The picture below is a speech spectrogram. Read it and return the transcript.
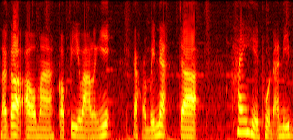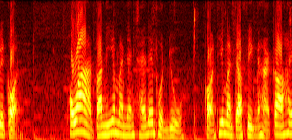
แล้วก็เอามา Copy วางอย่างนี้ แต่ของเบนเนี่ยจะให้เหตุผลอันนี้ไปก่อน เพราะว่าตอนนี้มันยังใช้ได้ผลอยู่ ก่อนที่มันจะฟิกนะคะก็ให้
